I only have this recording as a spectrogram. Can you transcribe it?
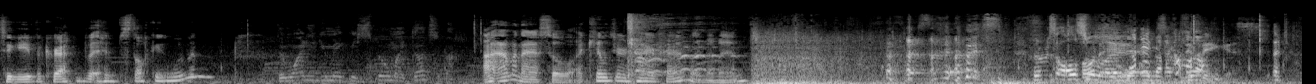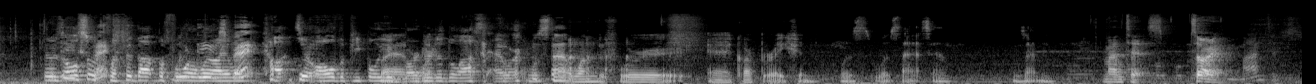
to give a crap about him stalking women. Then why did you make me spill my guts about it? I am an asshole. I killed your entire family, my man. There was also Oh, a edit in Let's that go. clip. Vegas. There was do you also a clip of that before What do where I like cut to all the people you Well, murdered what- in the last hour. Was that one before uh, corporation? Was was that Sam? What does that mean? Man tits. Sorry. Mantis.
